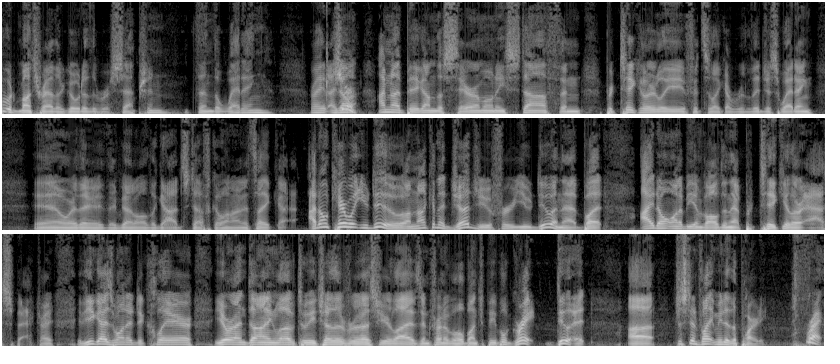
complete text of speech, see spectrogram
would much rather go to the reception than the wedding. Right? I Sure. don't. I'm not big on the ceremony stuff, and particularly if it's like a religious wedding. You know, where they they've got all the God stuff going on. It's like I don't care what you do. I'm not going to judge you for you doing that, but I don't want to be involved in that particular aspect. Right? If you guys want to declare your undying love to each other for the rest of your lives in front of a whole bunch of people, great, do it. Uh, just invite me to the party. Right.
